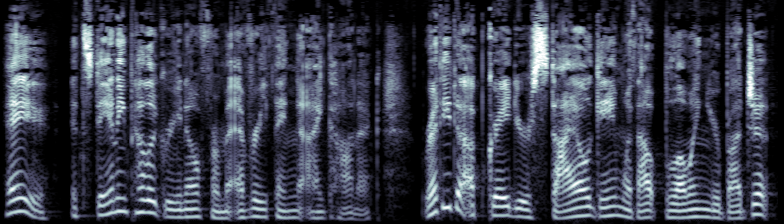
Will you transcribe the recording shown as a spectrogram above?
Hey, it's Danny Pellegrino from Everything Iconic. Ready to upgrade your style game without blowing your budget?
